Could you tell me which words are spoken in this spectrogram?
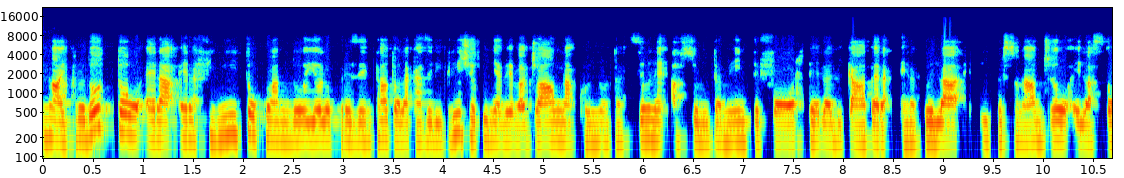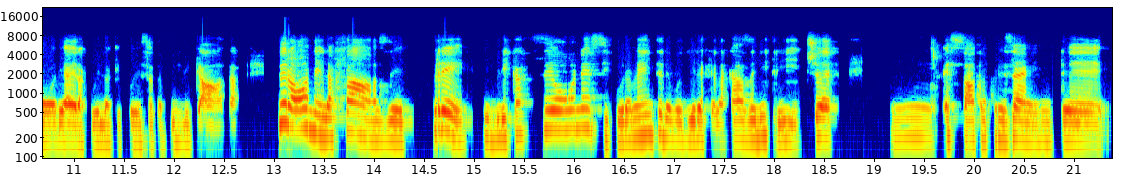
No, il prodotto era, era, finito quando io l'ho presentato alla casa editrice, quindi aveva già una connotazione assolutamente forte, radicata, era, era quella, il personaggio e la storia era quella che poi è stata pubblicata. Però nella fase pre-pubblicazione sicuramente devo dire che la casa editrice mh, mm, è stata presente.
